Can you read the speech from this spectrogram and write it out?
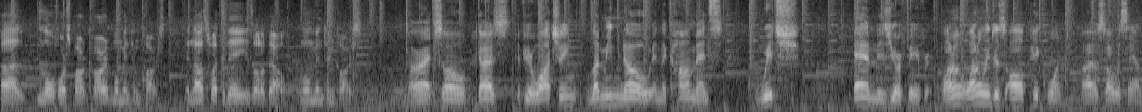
uh, low horsepower car, momentum cars. And that's what today is all about, momentum cars. All right, so guys, if you're watching, let me know in the comments which M is your favorite. Why don't, why don't we just all pick one? All right, let's start with Sam.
